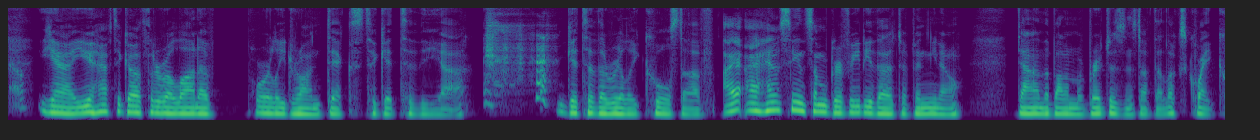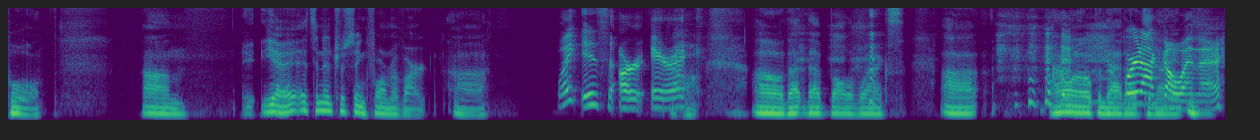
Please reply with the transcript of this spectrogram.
So. Yeah, you have to go through a lot of poorly drawn dicks to get to the uh get to the really cool stuff. I, I have seen some graffiti that have been, you know, down on the bottom of bridges and stuff that looks quite cool. Um, yeah, it's an interesting form of art. Uh, what is art, Eric? Oh, oh that that ball of wax. Uh, I don't want to open that. Up. We're not tonight. going there.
